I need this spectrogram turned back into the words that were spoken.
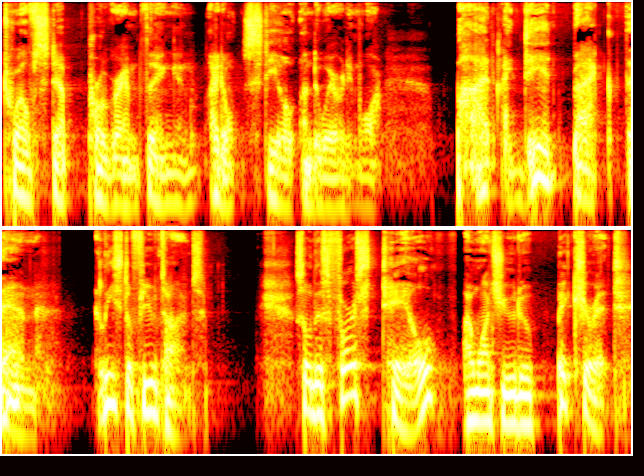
12 step program thing and I don't steal underwear anymore. But I did back then, at least a few times. So, this first tale, I want you to picture it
